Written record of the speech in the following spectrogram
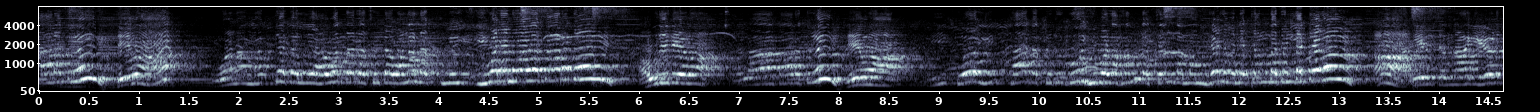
ಸಾರಥಿ ದೇವ ವನ ಮಧ್ಯದಲ್ಲಿ ಅವತರಿಸಿದ ವನಲಕ್ಷ್ಮಿ ಹೌದು ದೇವ, ಎಲ್ಲ ಸಾರಥಿ ದೇವ ಈ ಕೋ ಇತ್ತಾಗ ತಿರುಗು, ಇವಳ ಹಂತ ಚಂದ ನಮ್ ಹೇಳುವನೆ ಚಂದದಿಂದ ಕೇಳು ಆ, ದೇವಿ ಚೆನ್ನಾಗಿ ಹೇಳು.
